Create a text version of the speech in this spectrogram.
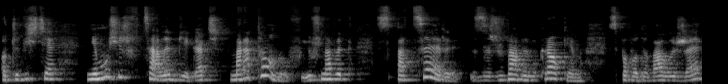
Oczywiście nie musisz wcale biegać maratonów. Już nawet spacery z żwawym krokiem spowodowały, że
